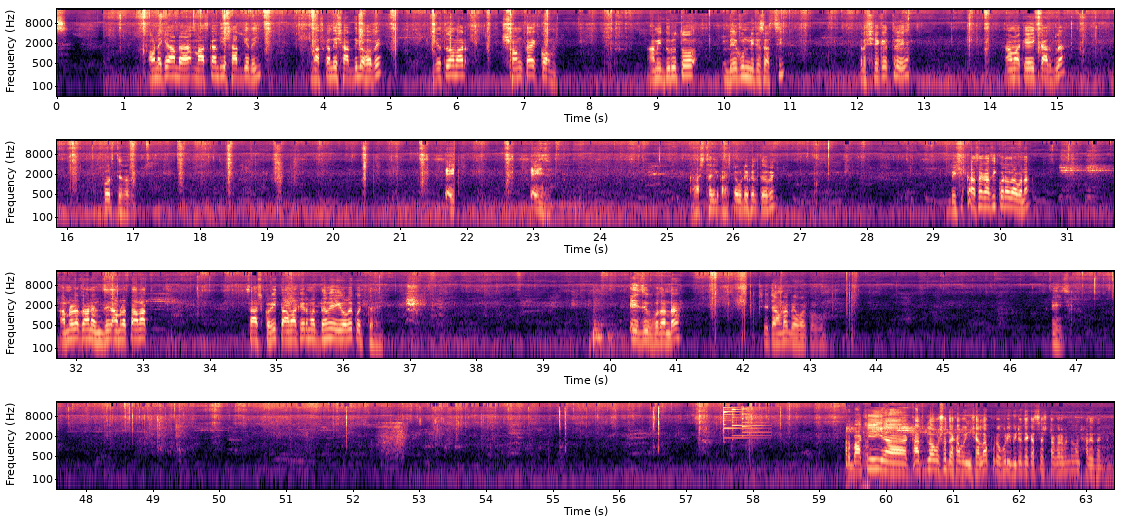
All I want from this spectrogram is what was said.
অনেকে আমরা মাঝখান দিয়ে সার দিয়ে দিই। মাঝখান দিয়ে সার দিলে হবে। যেহেতু আমার সংখ্যায় কম, আমি দ্রুত বেগুন নিতে চাচ্ছি। তাহলে সেক্ষেত্রে আমাকে এই কাজগুলা করতে হবে। এই এই যে। ঘাস থাকলে ঘাসটা উঠে ফেলতে হবে। বেশি কাছাকাছি করা যাবে না। আপনারা জানেন যে আমরা তামাক চাষ করি, তামাকের মাধ্যমে এইভাবে করতে হয়। এই যে উপাদানটা সেটা আমরা ব্যবহার করব। এই যে। আর বাকি কাজগুলো অবশ্য দেখাবো ইনশাল্লাহ পুরোপুরি ভিডিও দেখার চেষ্টা করবেন এবং সাথে থাকবেন।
